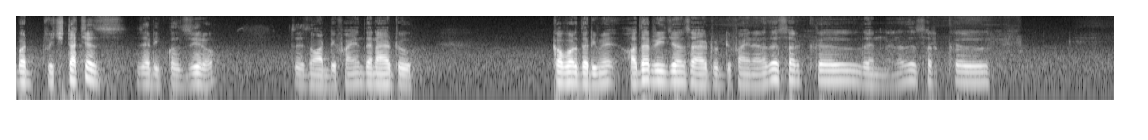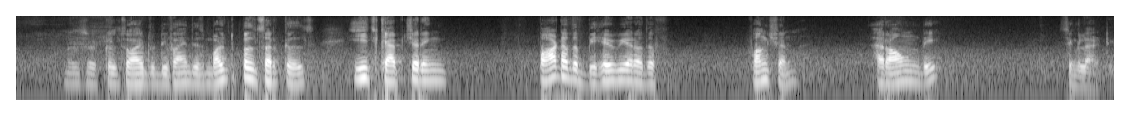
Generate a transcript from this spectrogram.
but which touches z equals 0. So, is not defined then I have to cover the other regions I have to define another circle then another circle another circle. So, I have to define these multiple circles each capturing part of the behavior of the function around the singularity.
